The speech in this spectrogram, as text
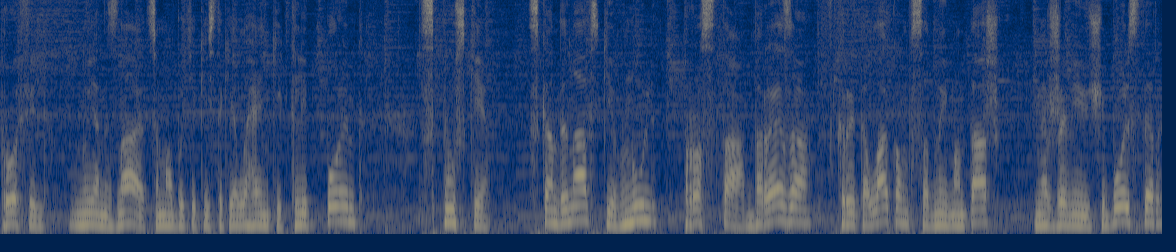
Профіль, ну я не знаю, це, мабуть, якийсь такий легенький кліп-пойнт. Спуски скандинавські в нуль, проста береза, вкрита лаком, всадний монтаж, нержавіючий больстер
